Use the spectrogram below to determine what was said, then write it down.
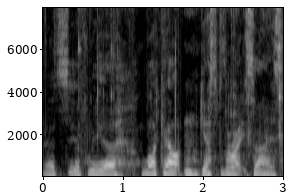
Let's see if we uh, luck out and guess the right size.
